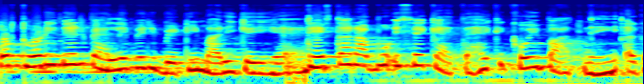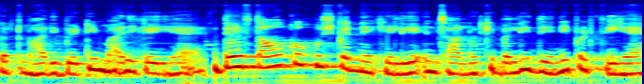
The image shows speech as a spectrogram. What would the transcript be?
और थोड़ी देर पहले मेरी बेटी मारी गई है। देवता राबू इसे कहता है कि कोई बात नहीं, अगर तुम्हारी बेटी मारी गई है। देवताओं को खुश करने के लिए इंसानों की बलि देनी पड़ती है।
